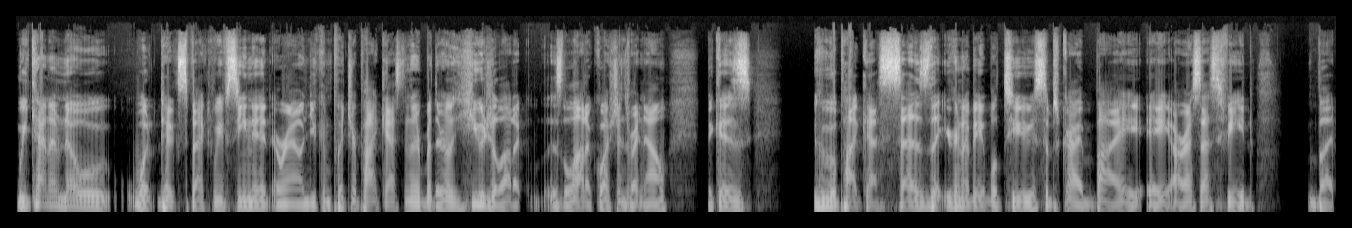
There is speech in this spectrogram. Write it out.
we kind of know what to expect. We've seen it around. You can put your podcast in there, but there's a huge a lot of there's a lot of questions right now because Google Podcast says that you're going to be able to subscribe by a RSS feed, but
